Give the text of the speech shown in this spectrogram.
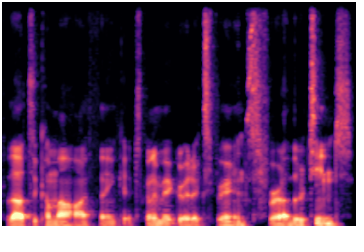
for that to come out. I think it's going to be a great experience for other teens.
